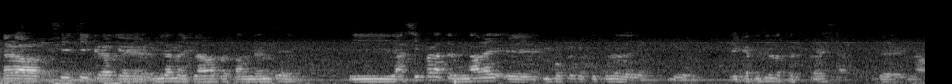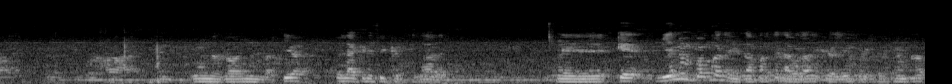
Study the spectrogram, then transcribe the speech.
pero sí, sí, creo que en el clavo totalmente. Y así para terminar eh, un poco el capítulo de, de- el capítulo sorpresa de la, temporada 1-2 invasiva es la crisis carcelaria. Eh, que viene un poco de la parte laboral, creo yo, porque por ejemplo,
